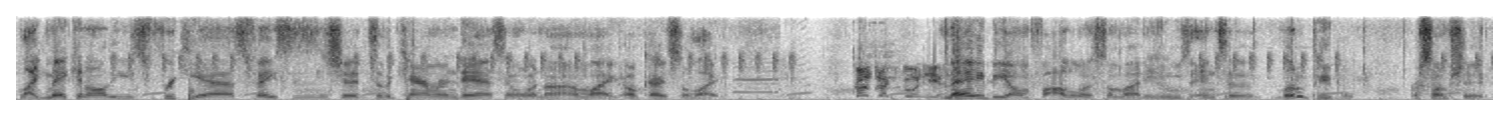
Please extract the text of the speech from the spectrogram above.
like making all these freaky ass faces and shit to the camera and dance and whatnot. I'm like, okay, so like maybe I'm following somebody who's into little people or some shit.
